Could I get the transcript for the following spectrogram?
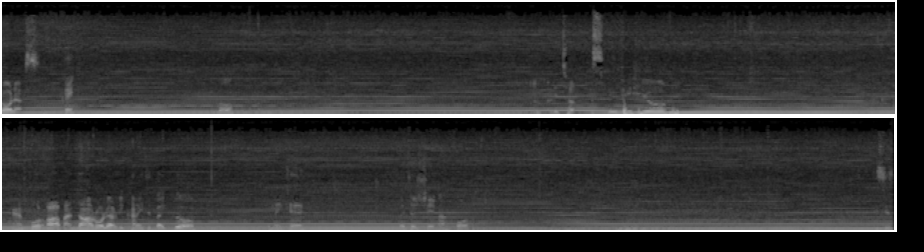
rollers okay. We go. A little sleepy here. And for up and down roller we connected by go to make a better shape and form. This is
